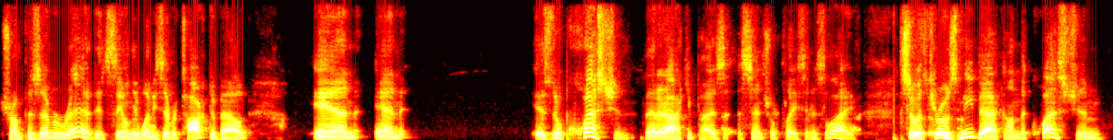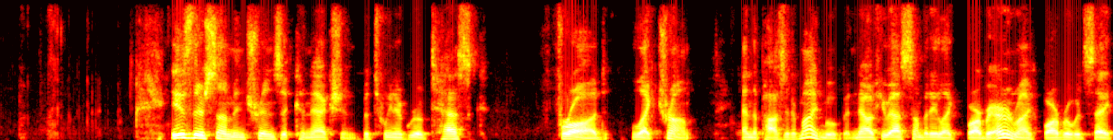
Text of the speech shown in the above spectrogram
Trump has ever read. It's the only one he's ever talked about, and and there's no question that it occupies a central place in his life. So it throws me back on the question: Is there some intrinsic connection between a grotesque fraud like Trump and the positive mind movement? Now, if you ask somebody like Barbara Ehrenreich, Barbara would say,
